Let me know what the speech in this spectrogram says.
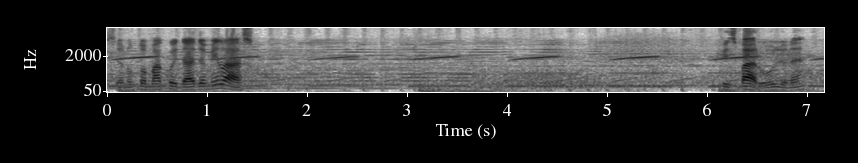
Se eu não tomar cuidado, eu me lasco. Fiz barulho, né?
